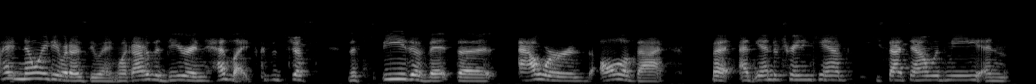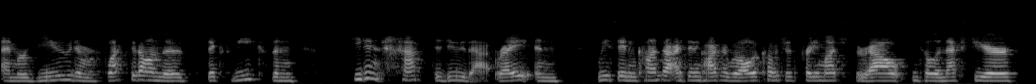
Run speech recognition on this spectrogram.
I had no idea what I was doing. Like I was a deer in headlights because it's just the speed of it, the hours, all of that. But at the end of training camp, he sat down with me and and reviewed and reflected on the six weeks, and he didn't have to do that, right? And we stayed in contact. I stayed in contact with all the coaches pretty much throughout until the next year.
